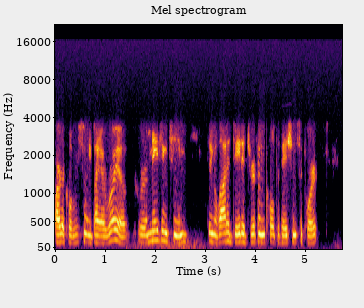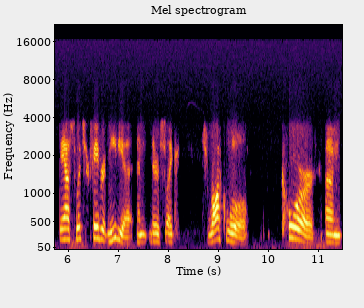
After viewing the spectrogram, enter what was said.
article recently by Aroya, who are an amazing team doing a lot of data driven cultivation support. They asked, What's your favorite media? And there's like rock wool, coir, um,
